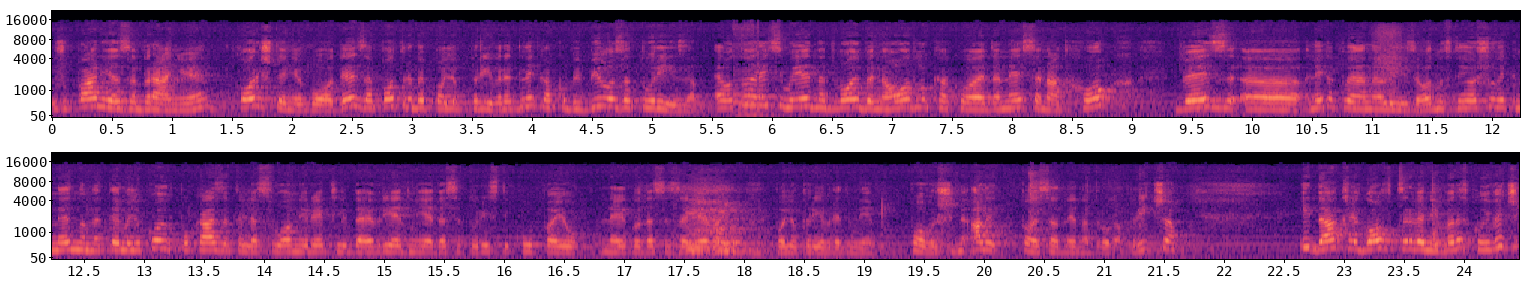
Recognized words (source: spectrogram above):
županija zabranjuje korištenje vode za potrebe poljoprivredne kako bi bilo za turizam. Evo to je recimo jedna dvojbena odluka koja je donesena ad hoc bez e, nekakve analize, odnosno još uvijek ne znam na temelju kojih pokazatelja su oni rekli da je vrijednije da se turisti kupaju nego da se zaljevaju poljoprivredne površine, ali to je sad jedna druga priča. I dakle, golf Crveni vrh koji već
